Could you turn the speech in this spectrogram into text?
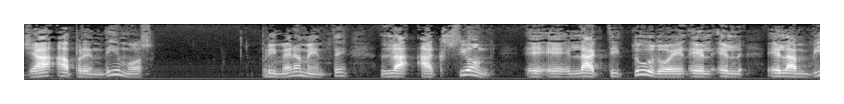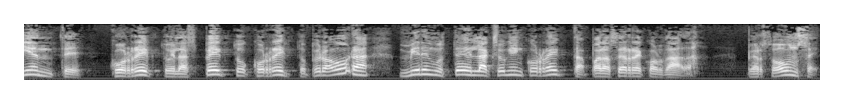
Ya aprendimos primeramente la acción, eh, eh, la actitud o el, el ambiente correcto, el aspecto correcto. Pero ahora miren ustedes la acción incorrecta para ser recordada. Verso 11.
